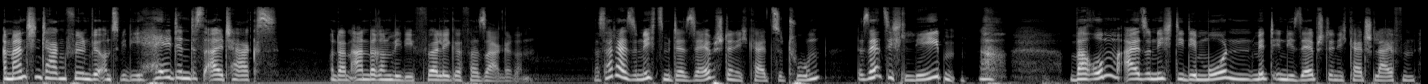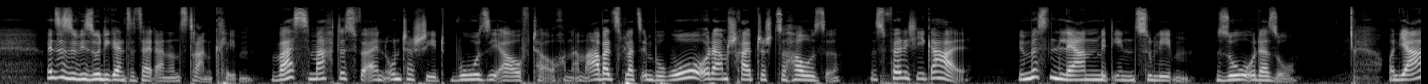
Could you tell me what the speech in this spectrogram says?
An manchen Tagen fühlen wir uns wie die Heldin des Alltags und an anderen wie die völlige Versagerin. Das hat also nichts mit der Selbstständigkeit zu tun, das nennt sich Leben. Warum also nicht die Dämonen mit in die Selbstständigkeit schleifen, wenn sie sowieso die ganze Zeit an uns dran kleben? Was macht es für einen Unterschied, wo sie auftauchen? Am Arbeitsplatz im Büro oder am Schreibtisch zu Hause? Das ist völlig egal. Wir müssen lernen, mit ihnen zu leben. So oder so. Und ja,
